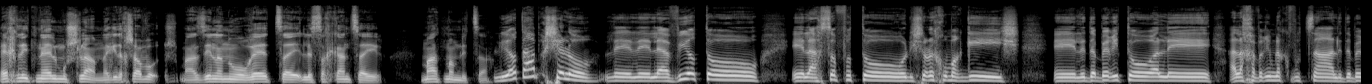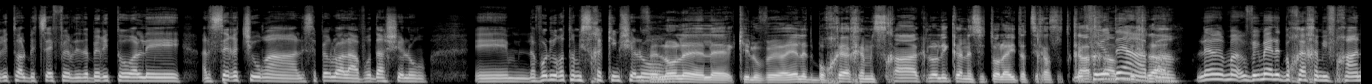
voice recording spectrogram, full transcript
איך להתנהל מושלם? נגיד עכשיו מאזין לנו הורה צעיר, לשחקן צעיר, מה את ממליצה? להיות אבא שלו, ל- ל- להביא אותו, אה, לאסוף אותו, לשאול איך הוא מרגיש, אה, לדבר איתו על, אה, על החברים לקבוצה, לדבר איתו על בית ספר, לדבר איתו על, על סרט שהוא ראה, לספר לו על העבודה שלו, לבוא לראות את המשחקים שלו. ולא ל, ל... כאילו, והילד בוכה אחרי משחק, לא להיכנס איתו, היית צריך לעשות ככה, איפה יודע בכלל. אבא? ואם הילד בוכה אחרי מבחן,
